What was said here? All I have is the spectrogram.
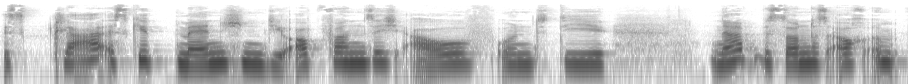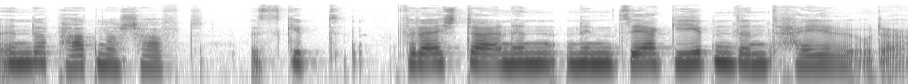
ist klar, es gibt Menschen, die opfern sich auf und die, na, besonders auch im, in der Partnerschaft. Es gibt vielleicht da einen, einen sehr gebenden Teil oder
